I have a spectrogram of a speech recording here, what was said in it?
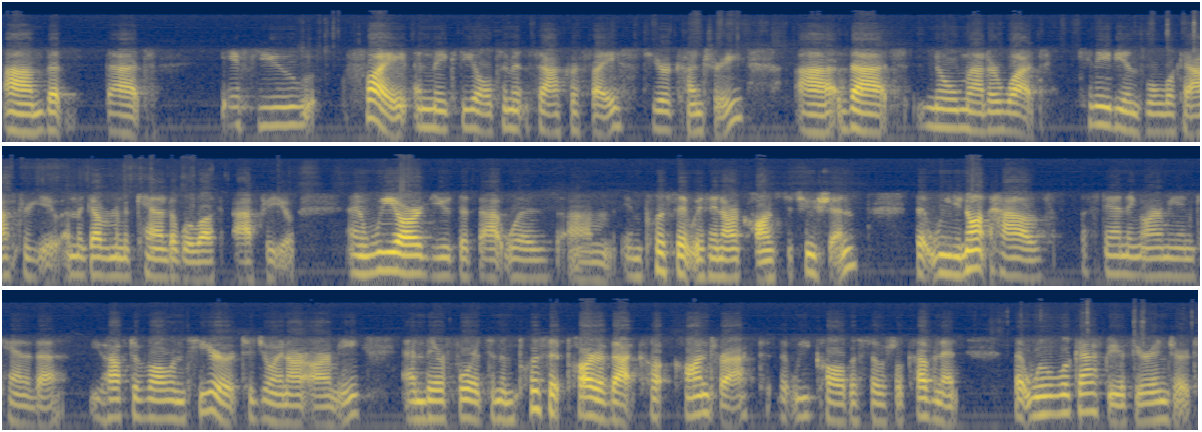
um, that that if you fight and make the ultimate sacrifice to your country, uh, that no matter what, Canadians will look after you and the government of Canada will look after you. And we argued that that was um, implicit within our Constitution, that we do not have a standing army in Canada. You have to volunteer to join our army, and therefore it's an implicit part of that co- contract that we call the social covenant that will look after you if you're injured.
